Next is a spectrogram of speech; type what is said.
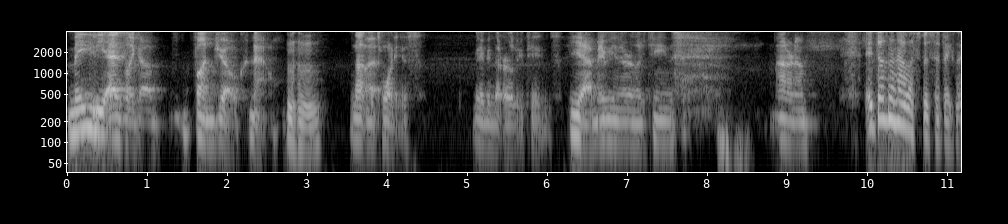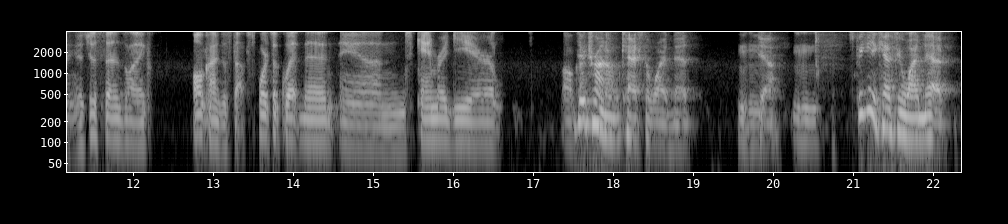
Maybe Too as like a fun joke now. Mm-hmm. Not in the twenties. Maybe in the early teens. Yeah, maybe in the early teens. I don't know. It doesn't have a specific thing. It just says like all kinds of stuff, sports equipment and camera gear. all They're trying to cast a wide net. Mhm. Yeah. Mhm. Speaking of casting a wide net,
